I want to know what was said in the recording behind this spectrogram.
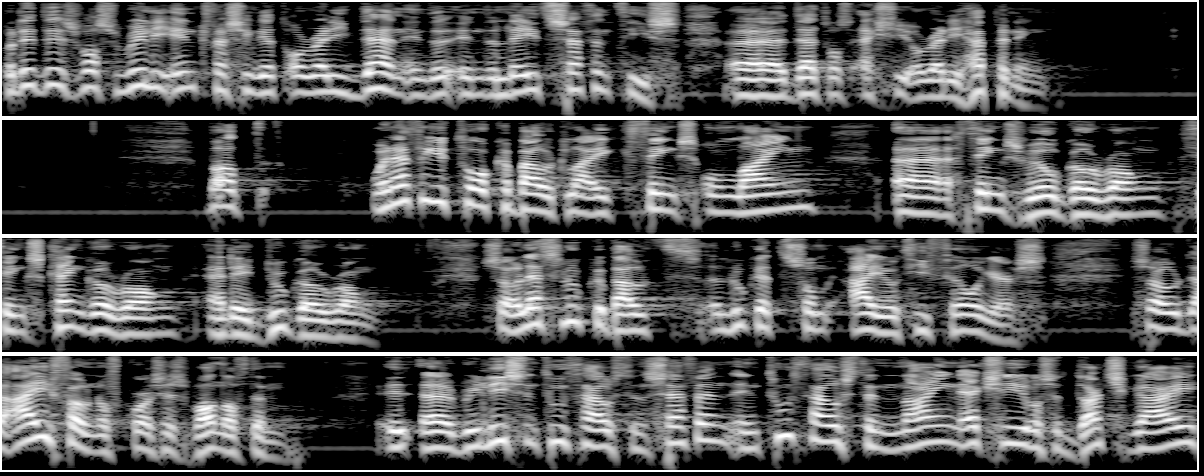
But it was really interesting that already then, in the, in the late 70s, uh, that was actually already happening. But whenever you talk about like things online, uh, things will go wrong, things can go wrong, and they do go wrong. So let's look, about, look at some IoT failures. So the iPhone, of course, is one of them. It, uh, released in 2007. In 2009, actually, there was a Dutch guy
